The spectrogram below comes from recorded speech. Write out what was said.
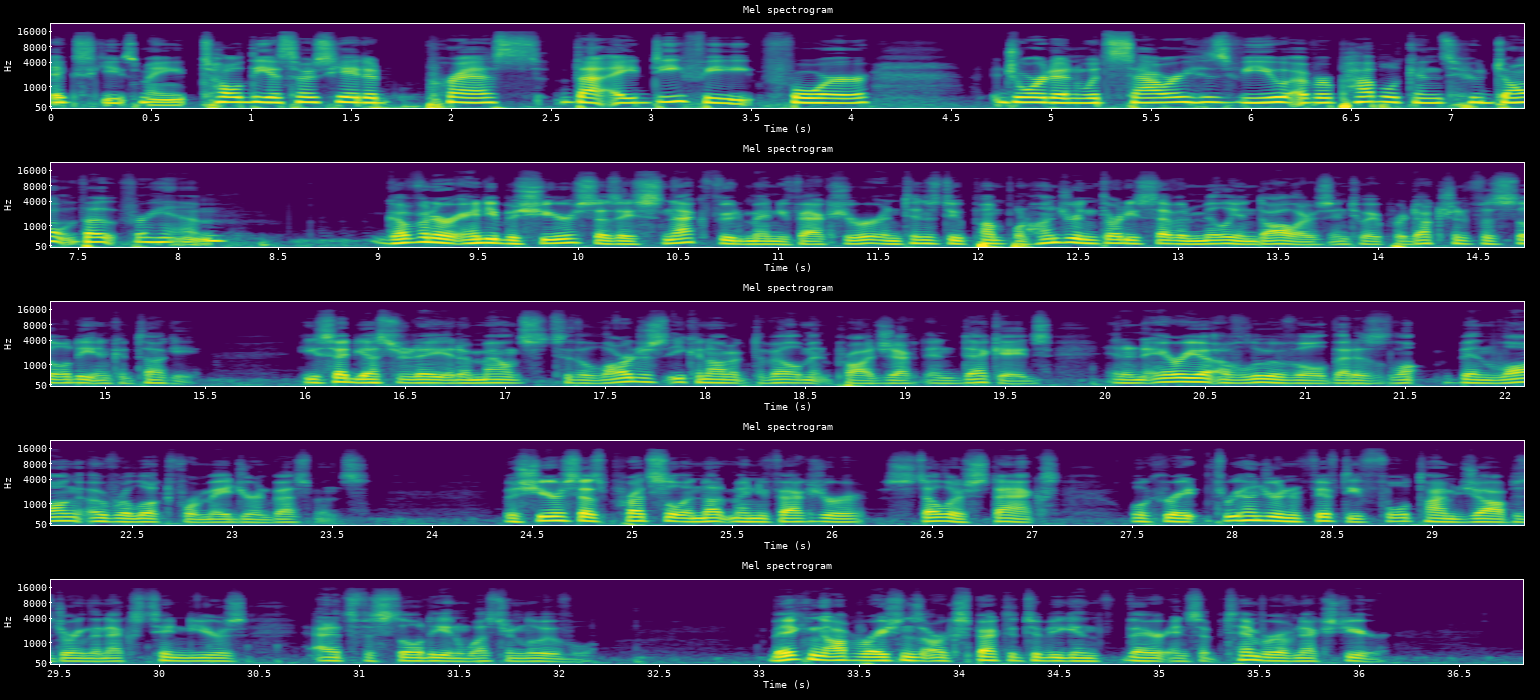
excuse me, told the Associated Press that a defeat for Jordan would sour his view of Republicans who don't vote for him. Governor Andy Beshear says a snack food manufacturer intends to pump $137 million into a production facility in Kentucky. He said yesterday it amounts to the largest economic development project in decades in an area of Louisville that has lo- been long overlooked for major investments. Beshear says pretzel and nut manufacturer Stellar Snacks will create 350 full time jobs during the next 10 years at its facility in western Louisville. Baking operations are expected to begin there in September of next year.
